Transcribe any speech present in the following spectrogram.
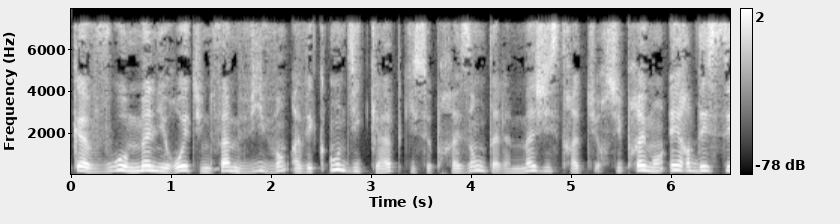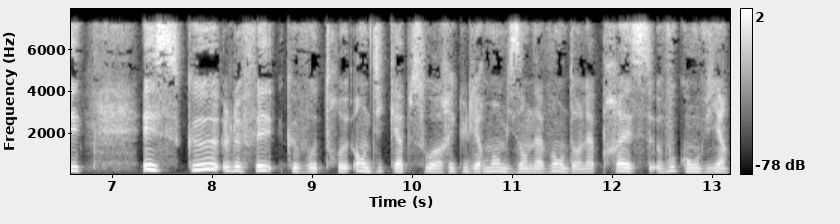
Cavouo Maliro est une femme vivant avec handicap qui se présente à la magistrature suprême en RDC. Est-ce que le fait que votre handicap soit régulièrement mis en avant dans la presse vous convient?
